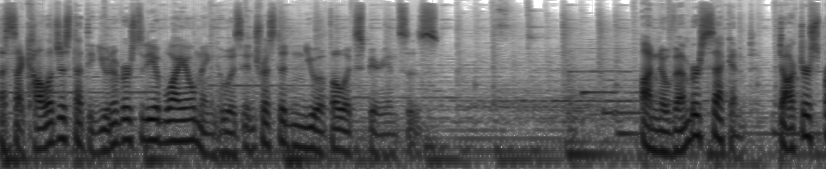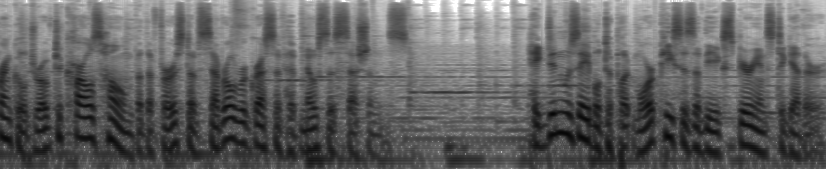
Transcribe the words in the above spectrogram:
a psychologist at the University of Wyoming who is interested in UFO experiences. On November 2nd, Dr. Sprinkle drove to Carl's home for the first of several regressive hypnosis sessions. Higdon was able to put more pieces of the experience together,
